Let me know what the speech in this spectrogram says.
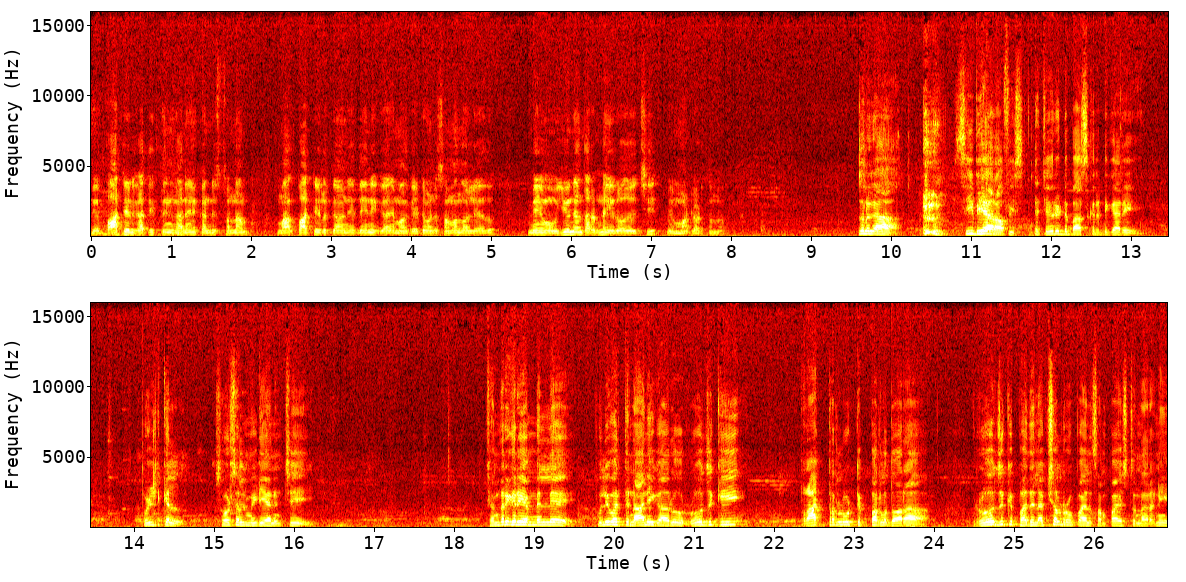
మేము పార్టీలకు అతీతంగానే ఖండిస్తున్నాం. మాకు పార్టీలకు కానీ దేనికి కానీ మాకు ఎటువంటి సంబంధం లేదు. మేము యూనియన్ తరఫున ఈరోజు వచ్చి మేము మాట్లాడుతున్నాం. సిబిఆర్ ఆఫీస్ అంటే చెవిరెడ్డి భాస్కర్ రెడ్డి గారి పొలిటికల్ సోషల్ మీడియా నుంచి చంద్రగిరి ఎమ్మెల్యే పులివర్తి నాని గారు రోజుకి ట్రాక్టర్లు టిప్పర్ల ద్వారా రోజుకి పది లక్షల రూపాయలు సంపాదిస్తున్నారని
